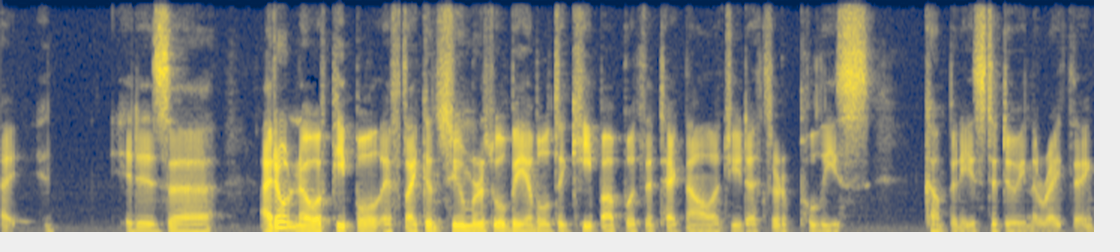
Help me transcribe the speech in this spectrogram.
I, it, it is uh, I don't know if people if like consumers will be able to keep up with the technology to sort of police companies to doing the right thing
